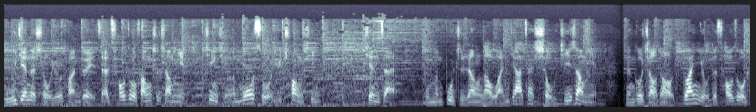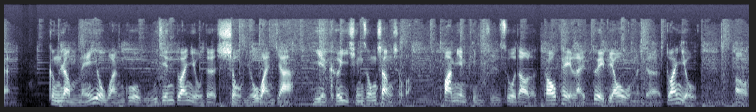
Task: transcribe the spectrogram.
无间的手游团队在操作方式上面进行了摸索与创新。现在我们不止让老玩家在手机上面能够找到端游的操作感。更让没有玩过无间端游的手游玩家也可以轻松上手啊！画面品质做到了高配来对标我们的端游，哦，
